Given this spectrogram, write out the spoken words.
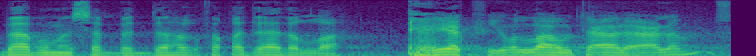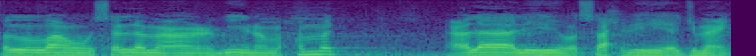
باب من سب الدهر فقد آذى الله. يكفي والله تعالى أعلم. صلى الله وسلم على نبينا محمد على آله وصحبه أجمعين.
